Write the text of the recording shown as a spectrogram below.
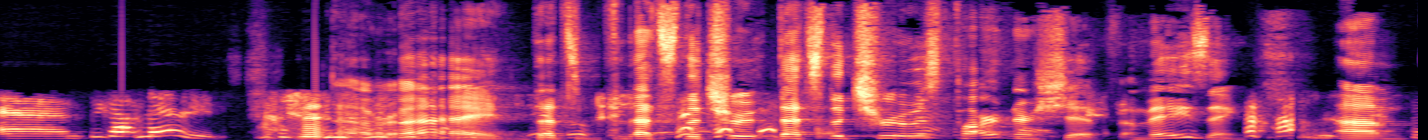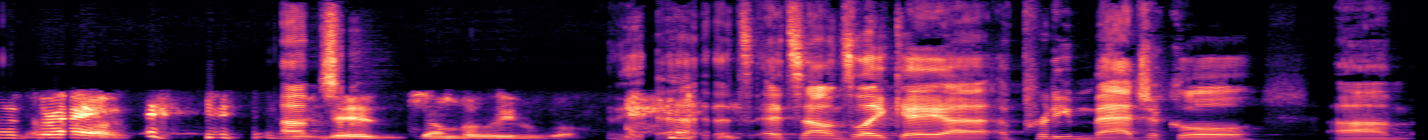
and we got married. All right, that's that's the true that's the truest partnership. Amazing. Um, that's right. Um, it is. It's unbelievable. Yeah, it sounds like a uh, a pretty magical um,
